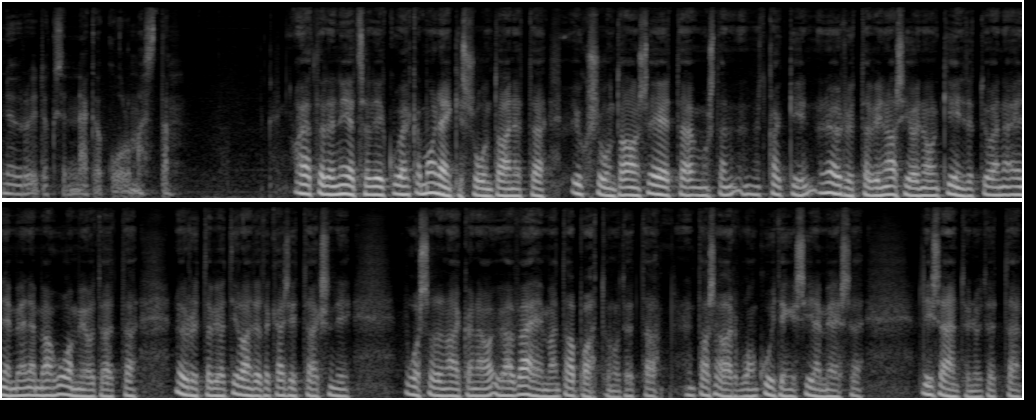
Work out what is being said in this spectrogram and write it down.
nöyryytyksen näkökulmasta? Ajattelen niin, että se liikkuu ehkä moneenkin suuntaan. Että yksi suunta on se, että minusta nyt kaikkiin nöyryttäviin asioihin on kiinnitetty aina enemmän ja enemmän huomiota, että nöyryttäviä tilanteita käsittääkseni vuosisadan aikana on yhä vähemmän tapahtunut, että tasa-arvo on kuitenkin siinä mielessä lisääntynyt, että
